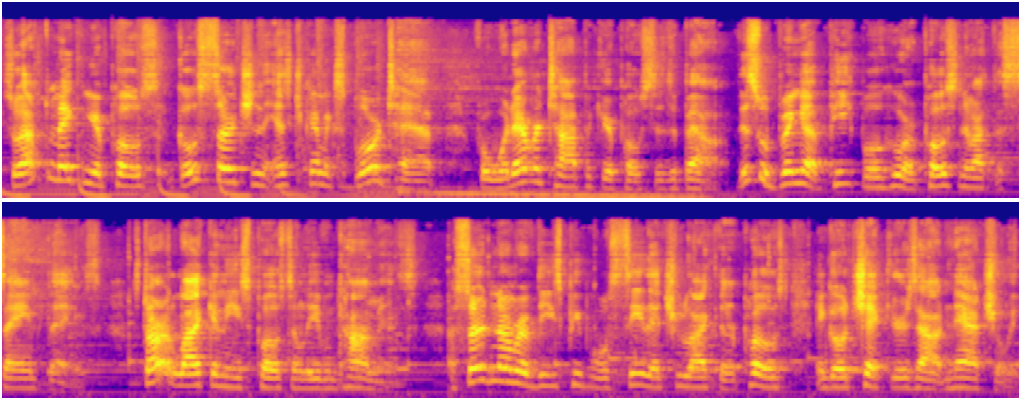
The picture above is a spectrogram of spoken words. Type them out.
So after making your post, go search in the Instagram Explore tab for whatever topic your post is about. This will bring up people who are posting about the same things. Start liking these posts and leaving comments. A certain number of these people will see that you like their post and go check yours out naturally.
